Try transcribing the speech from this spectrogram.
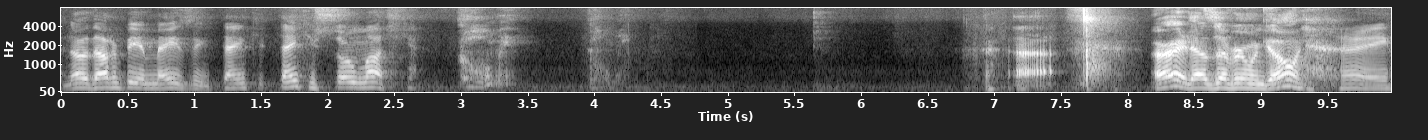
no, that would be amazing. Thank you. Thank you so much. Yeah, call me. Call me. All right, how's everyone going? Hey.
